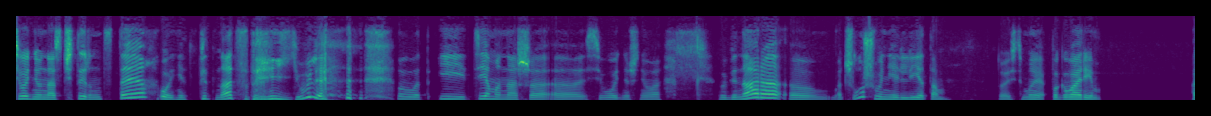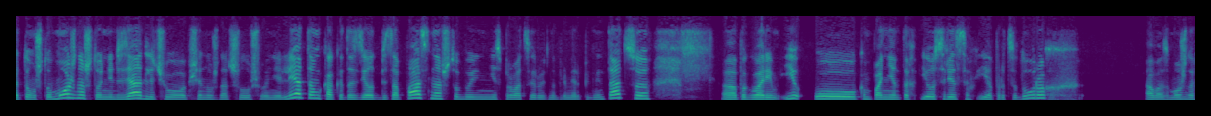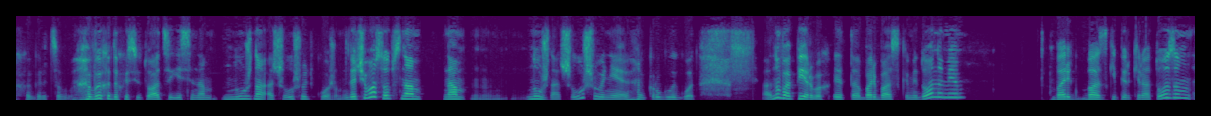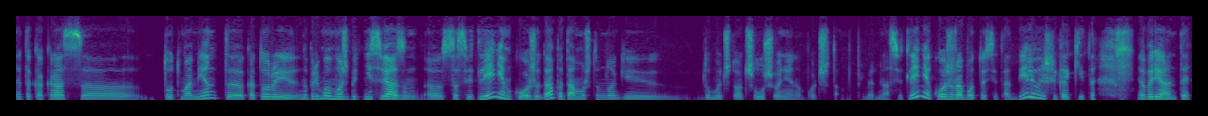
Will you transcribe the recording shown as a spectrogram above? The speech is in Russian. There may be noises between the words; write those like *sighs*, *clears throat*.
Сегодня у нас 14, ой, нет, 15 *laughs* июля. вот. И тема наша э, сегодняшнего вебинара э, – отшелушивание летом. То есть мы поговорим о том, что можно, что нельзя, для чего вообще нужно отшелушивание летом, как это сделать безопасно, чтобы не спровоцировать, например, пигментацию. Э, поговорим и о компонентах, и о средствах, и о процедурах, о возможных, как говорится, *laughs* выходах из ситуации, если нам нужно отшелушивать кожу. Для чего, собственно, нам нужно отшелушивание *laughs* круглый год? Ну, во-первых, это борьба с комедонами, Борьба с гиперкератозом – это как раз э, тот момент, э, который напрямую может быть не связан э, с осветлением кожи, да, потому что многие думают, что отшелушивание ну, больше, там, например, на осветление кожи работает, то есть это отбеливающие какие-то варианты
